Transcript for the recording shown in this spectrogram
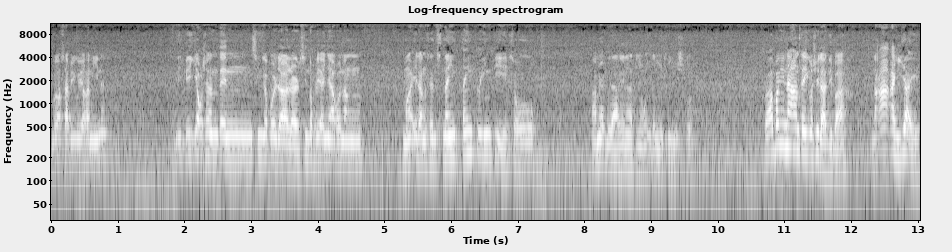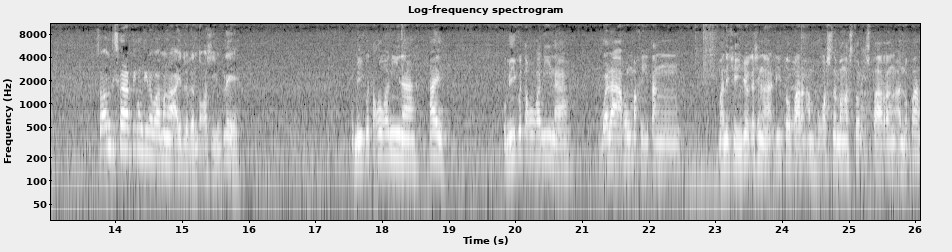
Mo, sabi ko ya kanina. Binigyan ko siya ng 10 Singapore dollars. Sinuklian niya ako ng mga ilang cents, 9, 920. So, mamaya bilangin natin yung ilan yung finish ko. So, habang inaantay ko sila, di ba? Nakakahiya eh. So, ang diskarte kong ginawa mga idol, ganito kasimple. Umikot ako kanina. Ay, umikot ako kanina. Wala akong makitang money changer kasi nga dito parang ang bukas ng mga store is parang ano pa.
